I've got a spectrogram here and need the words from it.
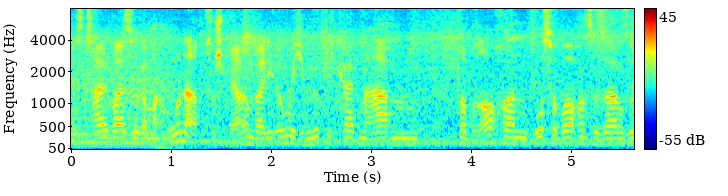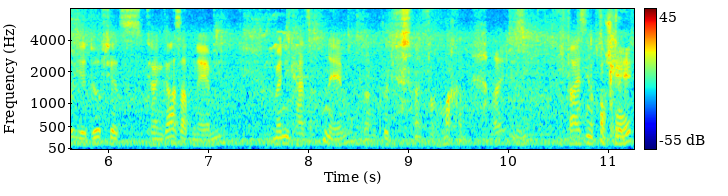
das teilweise sogar machen, ohne abzusperren, weil die irgendwelche Möglichkeiten haben, Verbrauchern, Großverbrauchern zu sagen, so ihr dürft jetzt kein Gas abnehmen. Und wenn die keins abnehmen, dann könnt ihr es einfach machen. Aber ich weiß nicht, ob das Okay. stimmt.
